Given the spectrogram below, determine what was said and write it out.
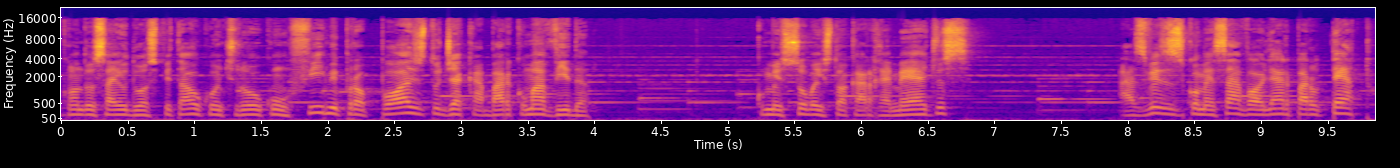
Quando saiu do hospital, continuou com o firme propósito de acabar com a vida. Começou a estocar remédios. Às vezes começava a olhar para o teto,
